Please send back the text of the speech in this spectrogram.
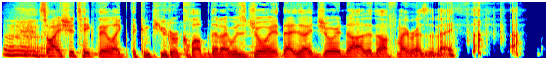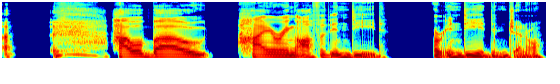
should. so I should take the like the computer club that I was joined that I joined on and off my resume. How about hiring off of Indeed or Indeed in general?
